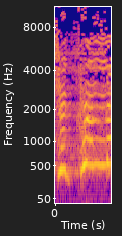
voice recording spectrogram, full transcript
Get!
